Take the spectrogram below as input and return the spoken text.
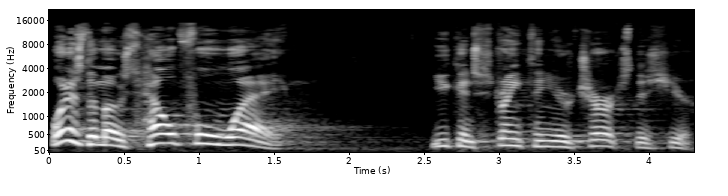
What is the most helpful way you can strengthen your church this year?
